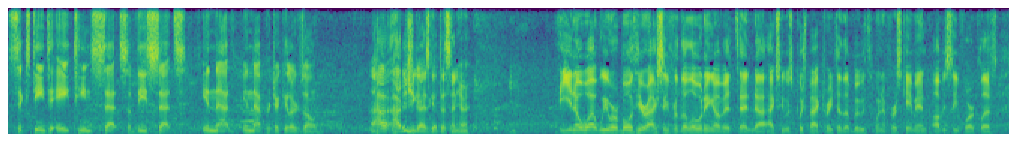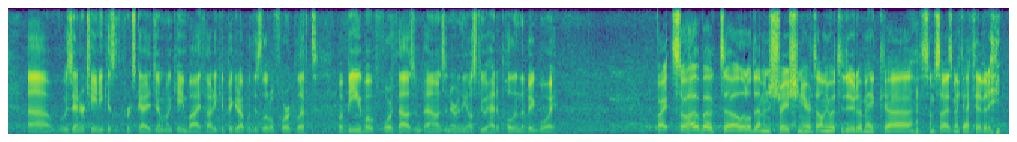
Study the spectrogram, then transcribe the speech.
16 to 18 sets of these sets in that in that particular zone. How, how did you guys get this in here? You know what? We were both here actually for the loading of it, and uh, actually was pushed back right to the booth when it first came in. Obviously, forklift uh, was entertaining because the first guy, gentleman, came by, thought he could pick it up with his little forklift, but being about four thousand pounds and everything else, too, had to pull in the big boy. All right, so how about uh, a little demonstration here? Tell me what to do to make uh, some seismic activity.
